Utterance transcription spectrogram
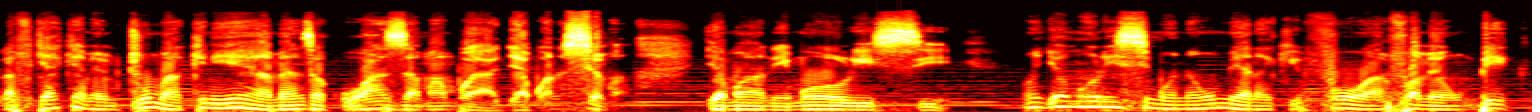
rafiki yake amemtuma, lakini yeye ameanza kuwaza mambo ya ajabu. Anasema jamani, Morris, unajua Morris mwanaume ana kifua afu ameumbika,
